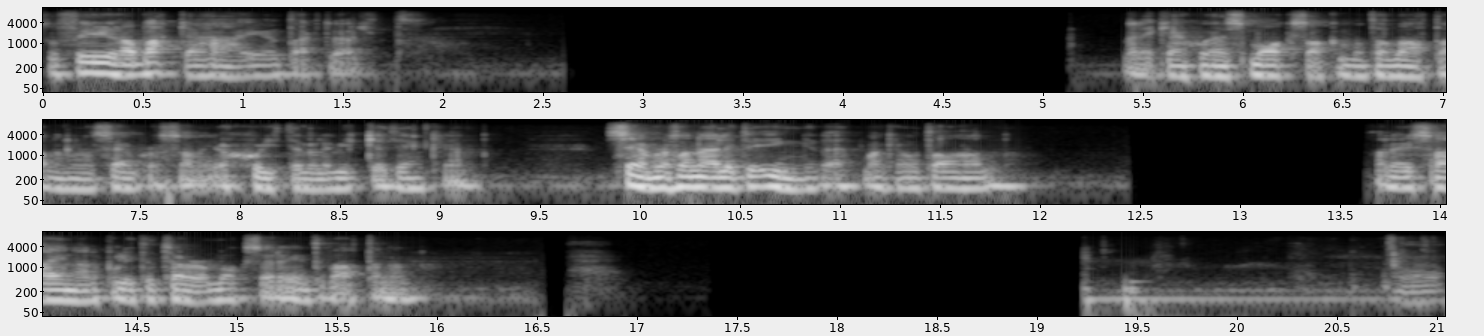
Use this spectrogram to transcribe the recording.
Så fyra backar här är ju inte aktuellt. Men det kanske är en smaksak om man tar Vatanen eller Severson. Jag skiter väl i vilket egentligen. Severson är lite yngre. Man kan ta han. Han är ju signad på lite term också. Det är inte Vatanen. Ja.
